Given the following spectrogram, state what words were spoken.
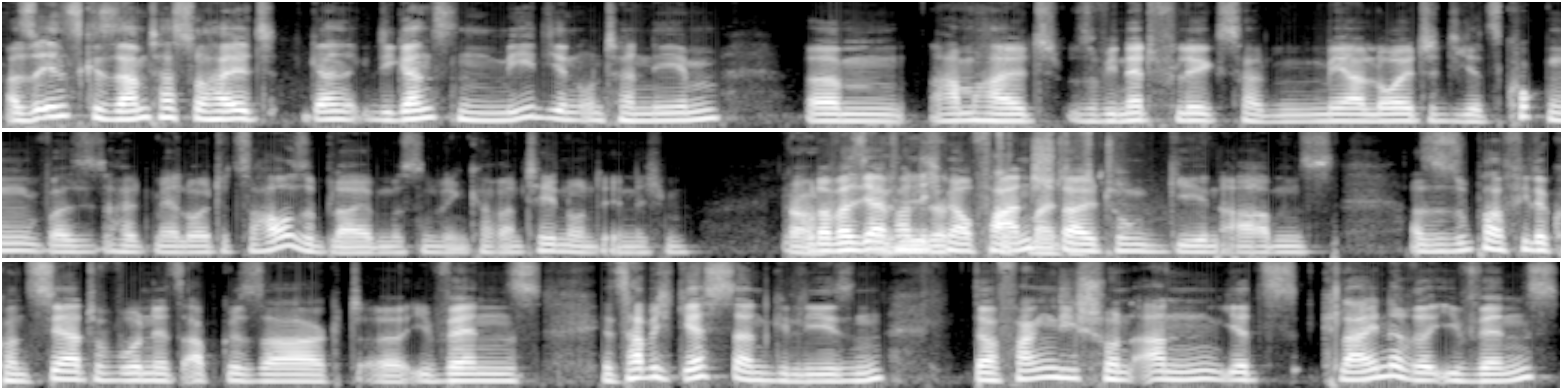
Also insgesamt hast du halt die ganzen Medienunternehmen ähm, haben halt, so wie Netflix, halt mehr Leute, die jetzt gucken, weil halt mehr Leute zu Hause bleiben müssen wegen Quarantäne und ähnlichem. Ja, Oder weil sie einfach nicht mehr auf Veranstaltungen gehen abends. Also super viele Konzerte wurden jetzt abgesagt, äh, Events. Jetzt habe ich gestern gelesen, da fangen die schon an, jetzt kleinere Events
